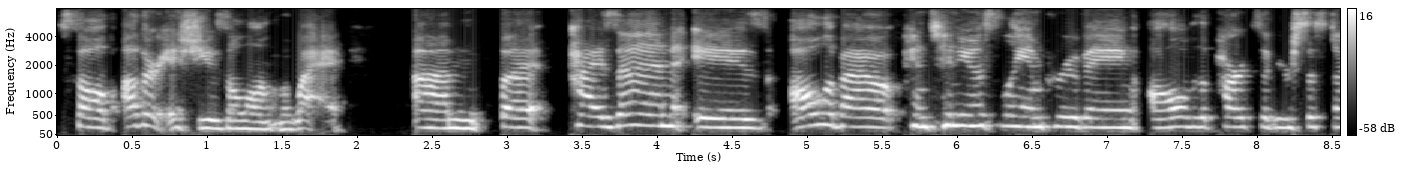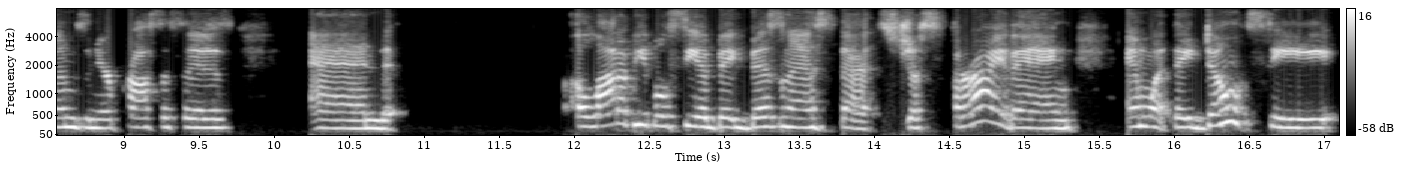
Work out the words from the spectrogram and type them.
solve other issues along the way. Um, but Kaizen is all about continuously improving all of the parts of your systems and your processes and a lot of people see a big business that's just thriving and what they don't see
